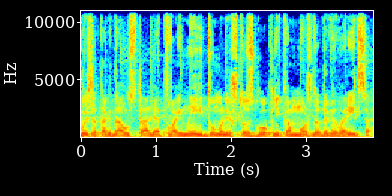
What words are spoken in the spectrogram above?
Вы же тогда устали от войны и думали, что с гопником можно договориться.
